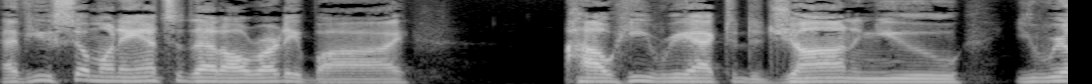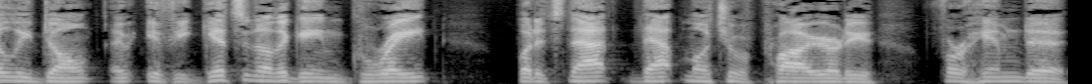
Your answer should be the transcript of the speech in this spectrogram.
have you someone answered that already by? how he reacted to John and you. You really don't. If he gets another game, great, but it's not that much of a priority for him to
